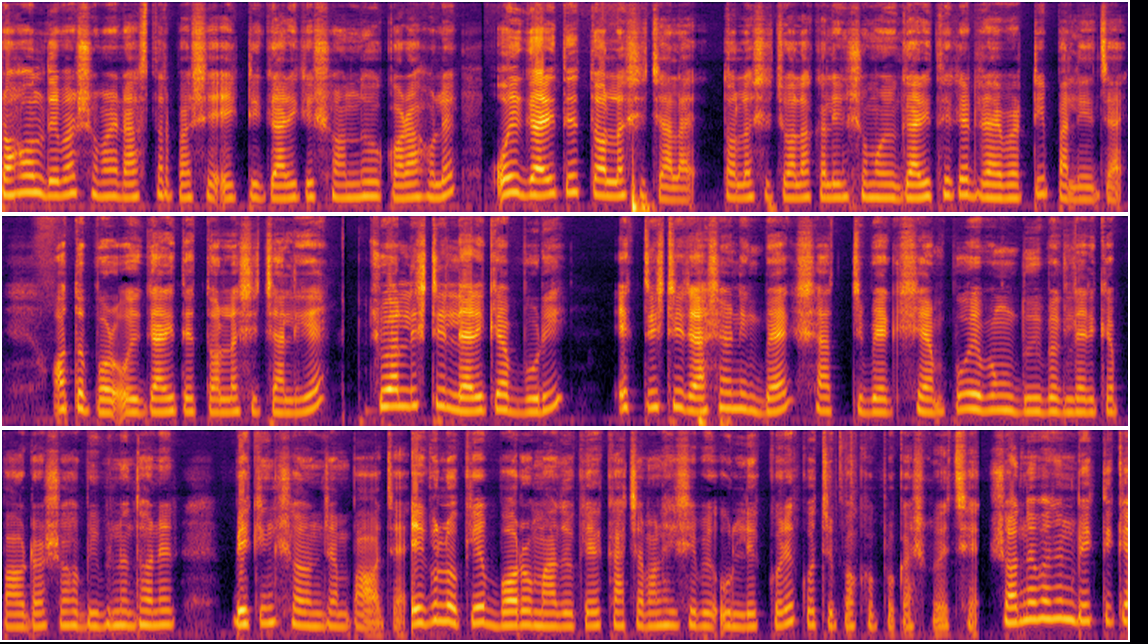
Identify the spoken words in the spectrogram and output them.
টহল দেবার সময় রাস্তার পাশে একটি গাড়িকে সন্দেহ করা হলে ওই গাড়িতে তল্লাশি চালায়। তল্লাশি চলাকালীন সময় গাড়ি থেকে ড্রাইভারটি পালিয়ে যায়। অতপর ওই গাড়িতে তল্লাশি চালিয়ে চুয়াল্লিশটি ল্যারিকা বুড়ি, একত্রিশটি রাসায়নিক ব্যাগ, সাতটি ব্যাগ শ্যাম্পু এবং দুই ব্যাগ ল্যারিকা পাউডার সহ বিভিন্ন ধরনের বেকিং সরঞ্জাম পাওয়া যায়। এগুলোকে বড় মাদকের কাঁচামাল হিসেবে উল্লেখ করে কর্তৃপক্ষ প্রকাশ করেছে। সন্দেহভাজন ব্যক্তিকে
